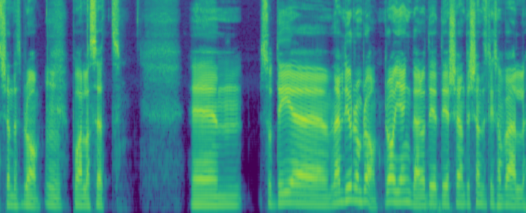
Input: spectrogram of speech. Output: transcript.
kändes bra mm. på alla sätt. Eh, så det, nej, det gjorde de bra. Bra gäng där och det, det, känd, det kändes liksom väl,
